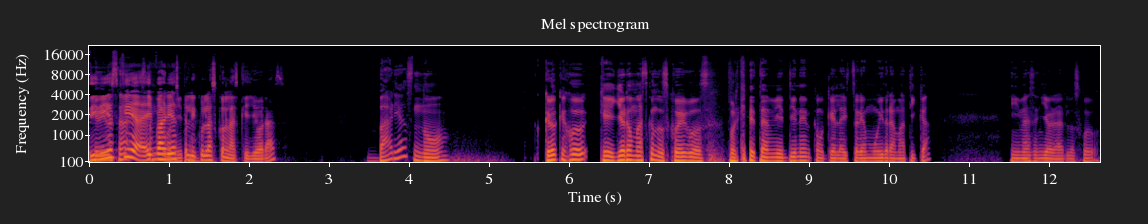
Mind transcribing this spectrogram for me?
¿Dirías está- que hay varias películas con las que lloras? Varias no. Creo que, que lloro más con los juegos, porque también tienen como que la historia muy dramática y me hacen llorar los juegos,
